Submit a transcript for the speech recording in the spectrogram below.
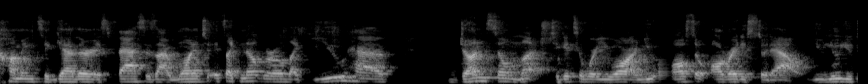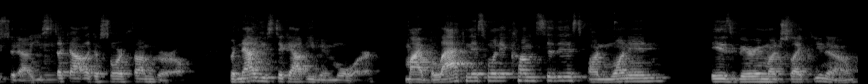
coming together as fast as I wanted to, it's like no girl, like you have done so much to get to where you are and you also already stood out. You knew you stood out. You Mhm. stuck out like a sore thumb girl. But now you stick out even more. My blackness when it comes to this on one end is very much like, you know,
